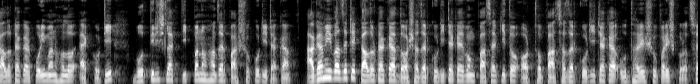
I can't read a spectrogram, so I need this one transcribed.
কালো টাকার পরিমাণ হল এক কোটি বত্রিশ লাখ তিপ্পান্ন হাজার পাঁচশো কোটি টাকা। আগামী বাজেটে কালো টাকা দশ হাজার কোটি টাকা এবং পাচারকৃত অর্থ পাঁচ হাজার কোটি টাকা উদ্ধারের সুপারিশ করেছে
